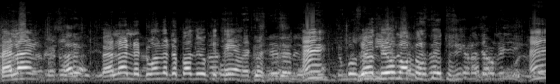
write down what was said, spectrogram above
ਪਹਿਲਾਂ ਪਹਿਲਾਂ ਲੱਡੂਆਂ ਦਾ ਡੱਬਾ ਦਿਓ ਕਿੱਥੇ ਆ? ਹੈ? ਲਿਆ ਦਿਓ ਵਾਪਸ ਦਿਓ ਤੁਸੀਂ। ਹੈ?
